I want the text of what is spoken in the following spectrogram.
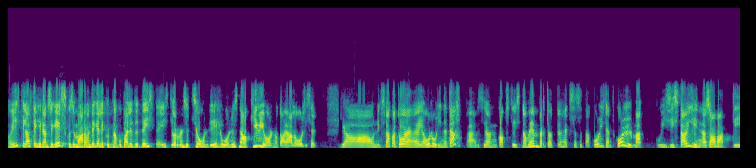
No Eesti Lastekirjanduse Keskuse, ma arvan, tegelikult nagu paljude teiste Eesti organisatsioonide elu on üsna kirju olnud ajalooliselt. Ja on üks väga tore ja oluline tähtpäev, see on kaksteist november tuhat üheksasada kolmkümmend kolm, kui siis Tallinnas avati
